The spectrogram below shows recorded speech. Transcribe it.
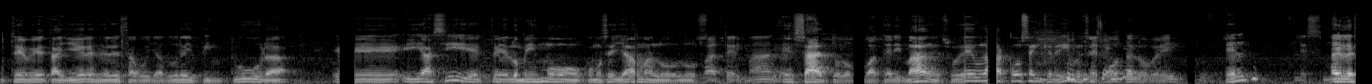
usted ve talleres de desarrolladura y pintura, eh, y así este, lo mismo, ¿cómo se llama? Los, los- Baterimán, exacto, los baterimán, eso es una cosa increíble. el smog de los vehículos, ¿El? el smog, El de,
